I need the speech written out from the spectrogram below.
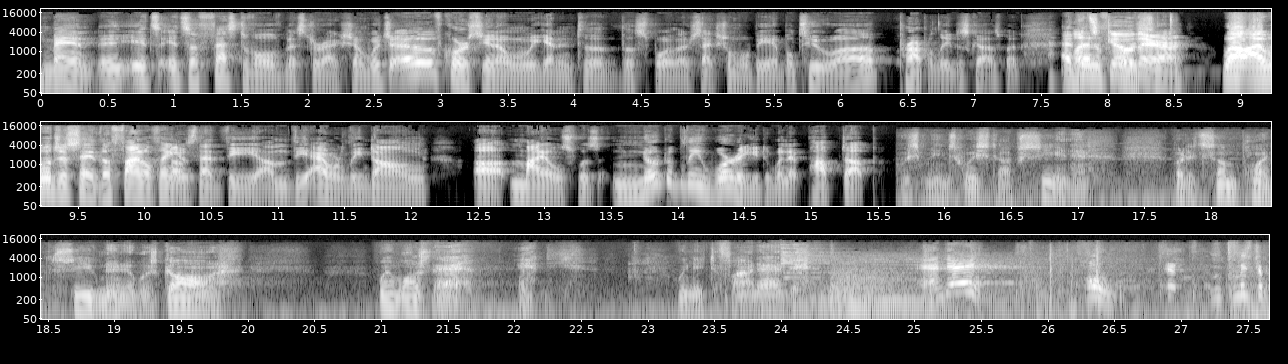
man, it's it's a festival of misdirection, which uh, of course you know when we get into the, the spoiler section we'll be able to uh properly discuss. But and Let's then of go course, there. uh, well, I will just say the final thing Oh. is that the um the hourly dong. Uh, Miles was notably worried when it popped up. Which means we stopped seeing it. But at some point this evening, it was gone. When was that? Andy. We need to find Andy. Andy? Oh, uh, Mr.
